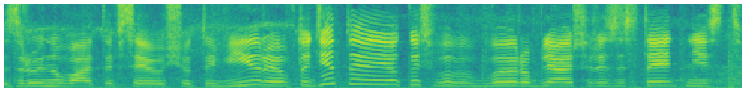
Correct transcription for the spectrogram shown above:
зруйнувати все, у що ти вірив. Тоді ти якось ви- виробляєш резистентність.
